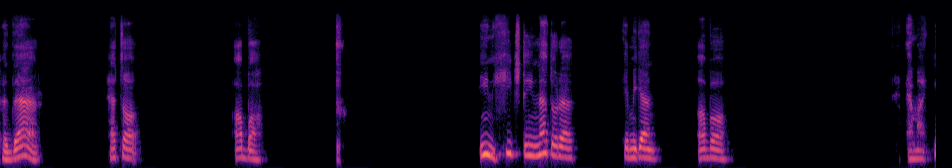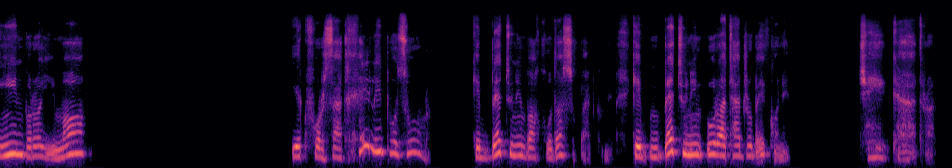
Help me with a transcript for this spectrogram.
پدر حتی آبا. این هیچ دین ندارد که میگن آبا اما این برای ما یک فرصت خیلی بزرگ که بتونیم با خدا صحبت کنیم که بتونیم او را تجربه کنیم. چه کدر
